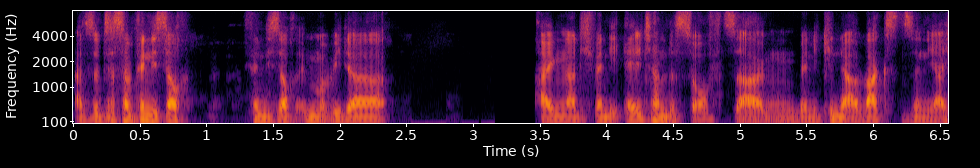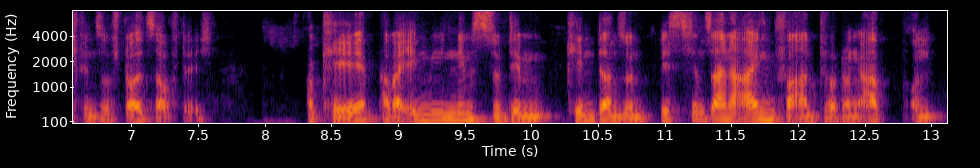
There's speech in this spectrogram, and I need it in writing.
Also deshalb finde ich es auch, finde ich es auch immer wieder eigenartig, wenn die Eltern das so oft sagen, wenn die Kinder erwachsen sind, ja, ich bin so stolz auf dich. Okay, aber irgendwie nimmst du dem Kind dann so ein bisschen seine Eigenverantwortung ab und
